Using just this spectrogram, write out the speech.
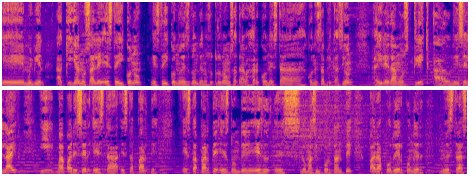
Eh, muy bien, aquí ya nos sale este icono. Este icono es donde nosotros vamos a trabajar con esta, con esta aplicación. Ahí le damos clic a donde dice live y va a aparecer esta, esta parte. Esta parte es donde es, es lo más importante para poder poner nuestras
